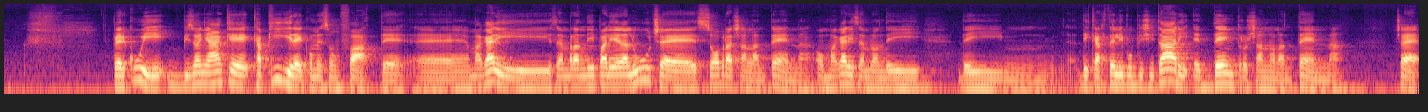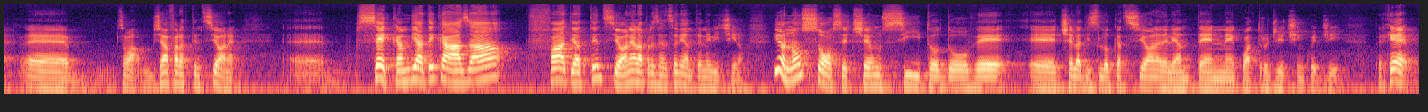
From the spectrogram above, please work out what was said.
Per cui bisogna anche capire come sono fatte. Eh, magari sembrano dei pali della luce e sopra c'è l'antenna, o magari sembrano dei, dei, dei cartelli pubblicitari e dentro c'hanno l'antenna. Cioè, eh, insomma, bisogna fare attenzione. Eh, se cambiate casa, fate attenzione alla presenza di antenne vicino. Io non so se c'è un sito dove eh, c'è la dislocazione delle antenne 4G e 5G, perché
